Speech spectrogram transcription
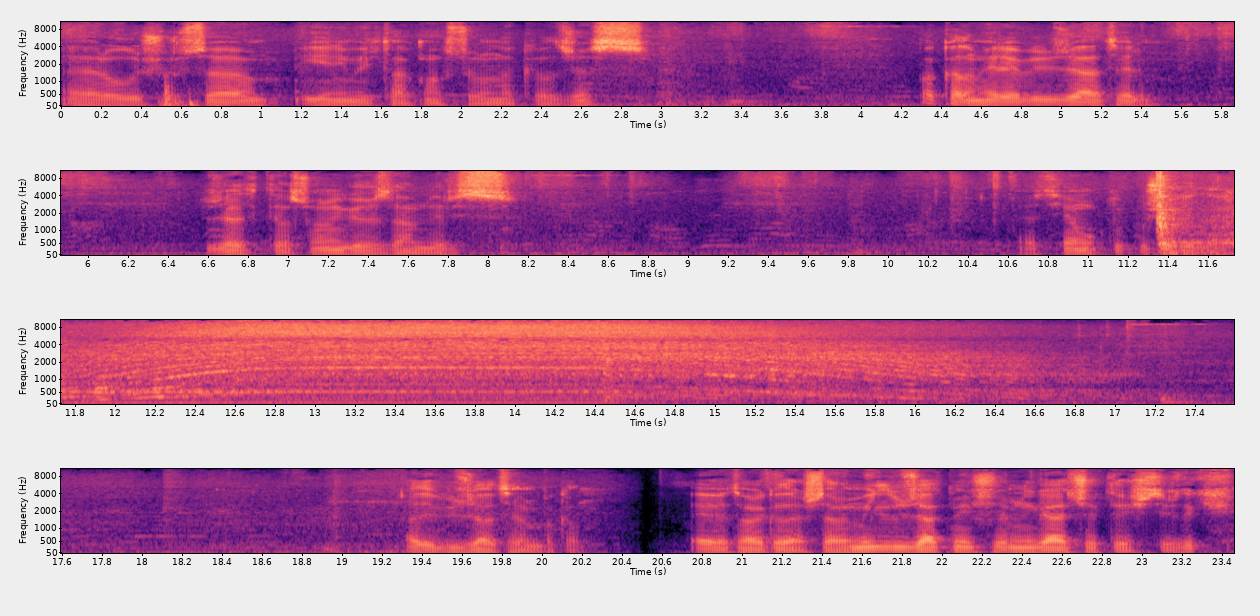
Eğer oluşursa yeni mil takmak zorunda kalacağız. Bakalım hele bir düzeltelim. Düzelttikten sonra gözlemleriz. Evet yamukluk bu şekilde. Hadi bir düzeltelim bakalım. Evet arkadaşlar mil düzeltme işlemini gerçekleştirdik.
